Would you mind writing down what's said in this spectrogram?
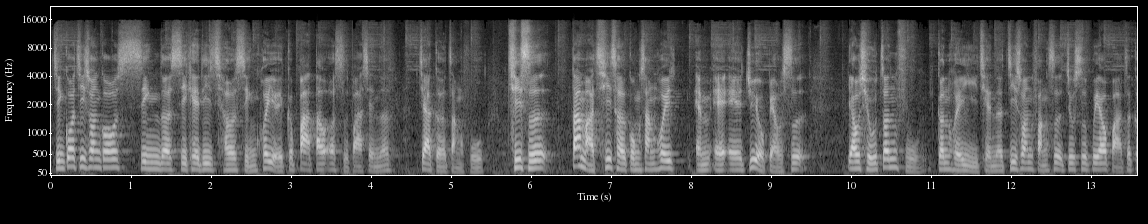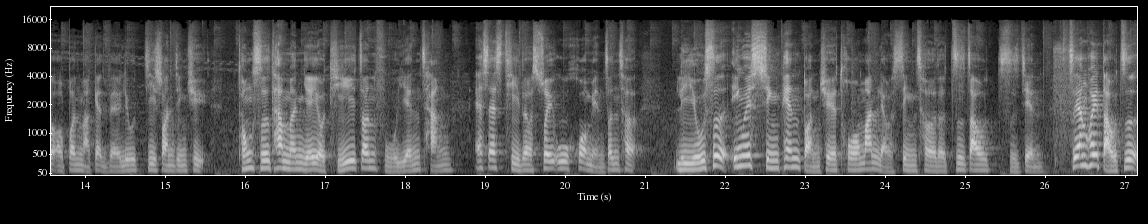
经过计算过后，新的 CKD 车型会有一个八到二十八千的价格涨幅。其实大马汽车工商会 MAA 具有表示，要求政府跟回以前的计算方式，就是不要把这个 Open Market Value 计算进去。同时，他们也有提议政府延长 SST 的税务豁免政策。理由是因为芯片短缺拖慢了新车的制造时间，这样会导致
